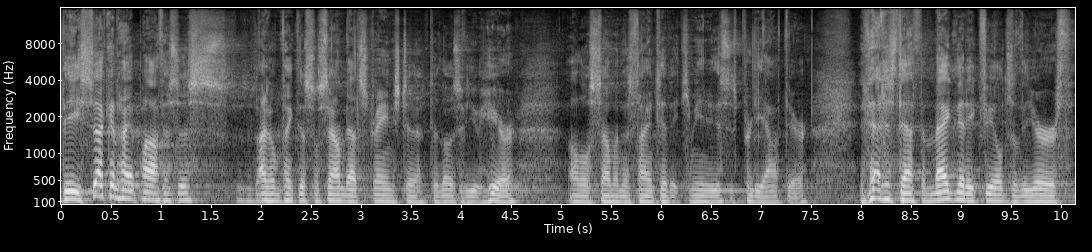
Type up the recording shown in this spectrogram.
The second hypothesis, I don't think this will sound that strange to, to those of you here, although some in the scientific community, this is pretty out there. That is that the magnetic fields of the Earth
